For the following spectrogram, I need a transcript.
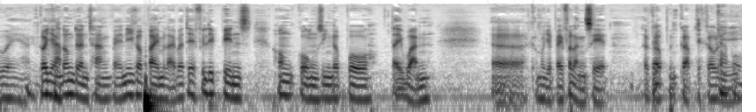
ด้วยฮะก็ยังต้องเดินทางไปนี่ก็ไปมาหลายประเทศฟิลิปปินส์ฮ่องกง สิงคโปร์ไต้หวันเอ่อกำลังจะไปฝรั่งเศส แล้วก็เพิ่งกลับจากเกาหครัลีบผม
